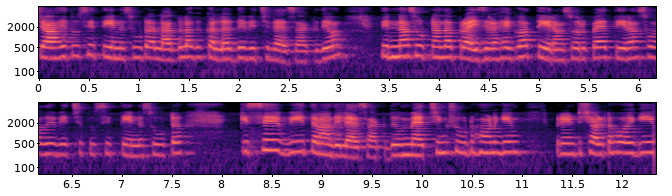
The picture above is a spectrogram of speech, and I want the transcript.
ਚਾਹੇ ਤੁਸੀਂ ਤਿੰਨ ਸੂਟ ਅਲੱਗ-ਅਲੱਗ ਕਲਰ ਦੇ ਵਿੱਚ ਲੈ ਸਕਦੇ ਹੋ। ਤਿੰਨਾਂ ਸੂਟਾਂ ਦਾ ਪ੍ਰਾਈਸ ਰਹੇਗਾ 1300 ਰੁਪਏ। 1300 ਦੇ ਵਿੱਚ ਤੁਸੀਂ ਤਿੰਨ ਸੂਟ ਕਿਸੇ ਵੀ ਤਰ੍ਹਾਂ ਦੇ ਲੈ ਸਕਦੇ ਹੋ। ਮੈਚਿੰਗ ਸੂਟ ਹੋਣਗੇ, ਪ੍ਰਿੰਟ ਸ਼ਰਟ ਹੋਏਗੀ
